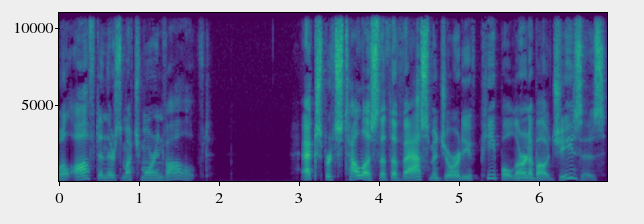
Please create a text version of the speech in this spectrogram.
Well, often there's much more involved. Experts tell us that the vast majority of people learn about Jesus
